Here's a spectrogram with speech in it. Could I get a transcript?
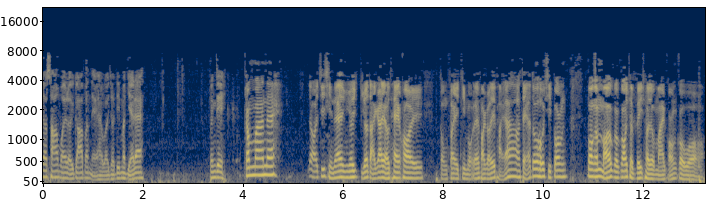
咗三位女嘉賓嚟，係為咗啲乜嘢咧？冰志，今晚咧，因為我之前咧，如果如果大家有聽開動費嘅節目咧，發覺呢排啊，我成日都好似幫幫緊某一個歌唱比賽度賣廣告喎。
